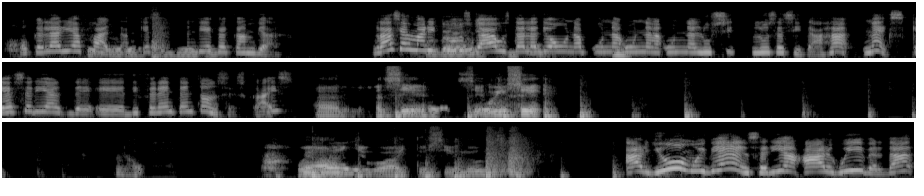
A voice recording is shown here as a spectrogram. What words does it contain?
¿O qué le haría falta? ¿Qué se tendría que cambiar? Gracias, Maricruz. Ya usted le dio una, una, una, una luci- lucecita. Ajá. Next. ¿Qué sería de, eh, diferente entonces, guys? El, el sí, sí, tú sí. No. Where are you going to see movies? Are you, muy bien, sería are we, ¿verdad?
